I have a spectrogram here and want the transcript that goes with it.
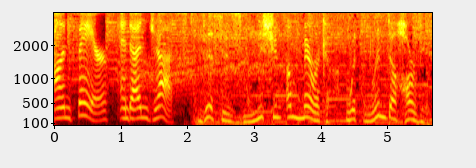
Unfair and unjust. This is Mission America with Linda Harvey.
